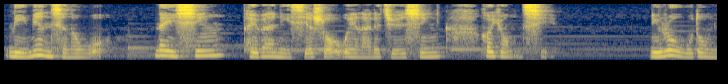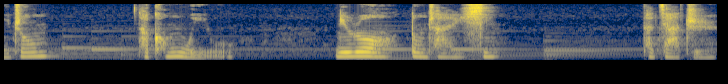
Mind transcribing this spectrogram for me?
你面前的我，内心陪伴你携手未来的决心和勇气。你若无动于衷，它空无一物；你若洞察于心，它价值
